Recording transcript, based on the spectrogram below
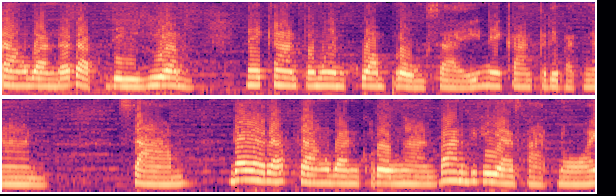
รางวัลระดับดีเยี่ยม ในการประเมินความโปร่งใสในการปฏิบัติงาน 3. ได้รับรางวัลโครงงานบ้านวิทยาศาสตร์น้อย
